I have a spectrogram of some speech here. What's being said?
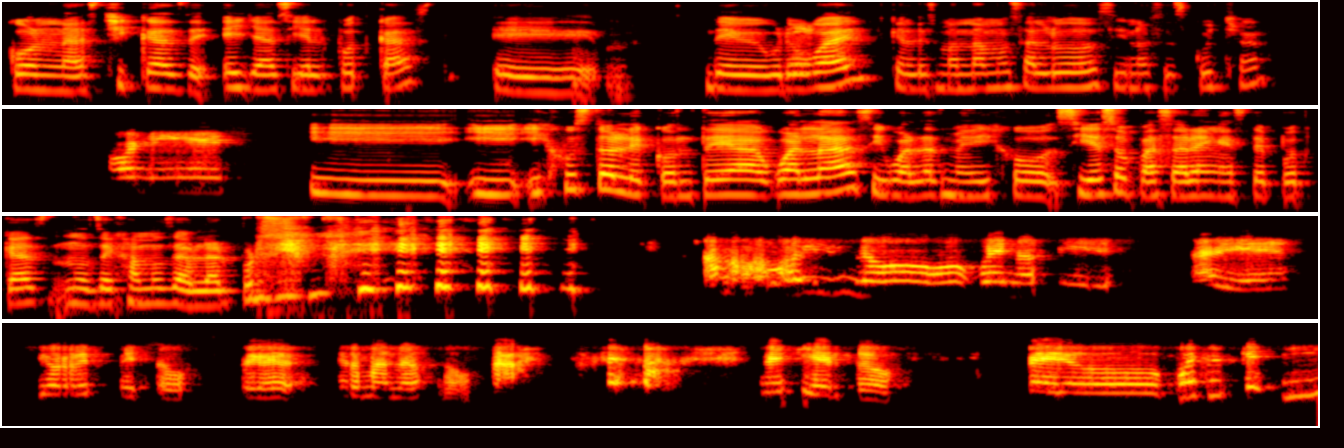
con las chicas de Ellas y el podcast eh, de Uruguay, que les mandamos saludos si nos escuchan. Oli. Y, y, y, justo le conté a Wallace y Wallace me dijo, si eso pasara en este podcast, nos dejamos de hablar por siempre. Ay, no, bueno, sí, está bien, yo respeto, pero hermanas no. no es cierto. Pero, pues es que sí,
